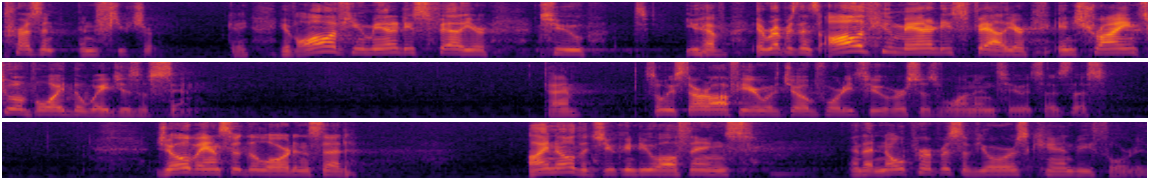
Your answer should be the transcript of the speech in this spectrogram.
present, and future. Okay? You have all of humanity's failure to, you have, it represents all of humanity's failure in trying to avoid the wages of sin. Okay? So we start off here with Job 42, verses 1 and 2. It says this Job answered the Lord and said, I know that you can do all things, and that no purpose of yours can be thwarted.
